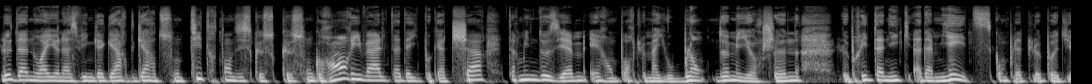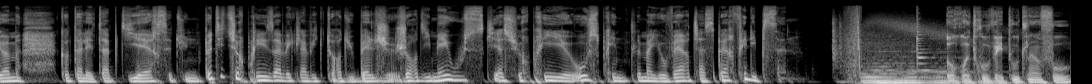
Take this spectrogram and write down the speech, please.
Le Danois Jonas Vingegaard garde son titre, tandis que, que son grand rival Tadej Pogacar termine deuxième et remporte le maillot blanc de meilleur jeune. Le Britannique Adam Yates complète le podium. Quant à l'étape d'hier, c'est une petite surprise avec la victoire du Belge Jordi Meus qui a surpris au sprint le maillot vert Jasper Philipsen. Retrouvez toute l'info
